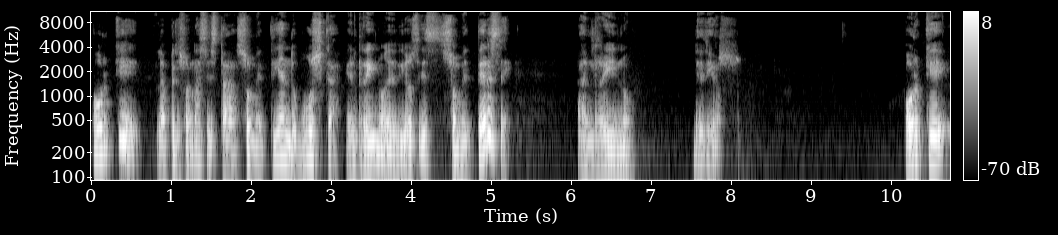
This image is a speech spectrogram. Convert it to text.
Porque la persona se está sometiendo, busca. El reino de Dios es someterse al reino de Dios. Porque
